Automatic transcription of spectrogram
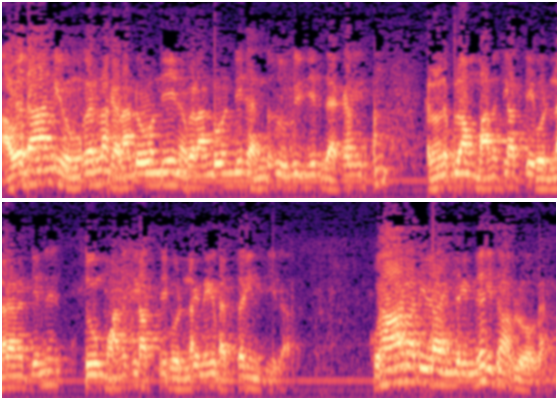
අවධානය යොමු කරලා කරන්න ඕන දේ නොකරන්න ඕන දේ දැන් සුළු විදිහට දැකලා හිතන්න. කරන්න පුළුවන් මානසිකත්වයේ ගොඩනගන තියෙන්නේ සූ මානසිකත්වයේ ගොඩනගන එක පැත්තකින් තියලා. කොහාර හරි ලා ඉඳින්න හිත අතුල ගන්න.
